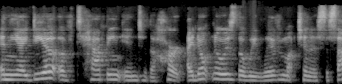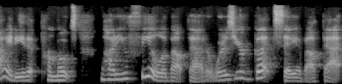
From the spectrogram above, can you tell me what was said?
And the idea of tapping into the heart i don't know as though we live much in a society that promotes well how do you feel about that? or what does your gut say about that?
